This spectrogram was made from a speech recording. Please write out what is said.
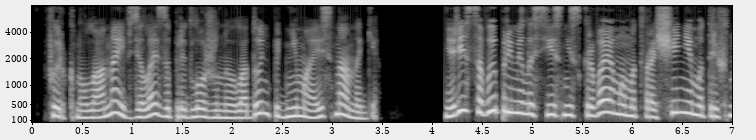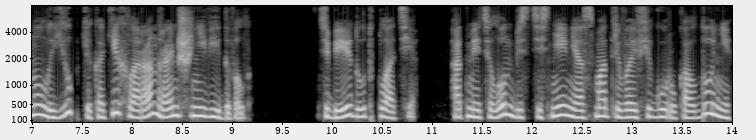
— фыркнула она и взялась за предложенную ладонь, поднимаясь на ноги. Нериса выпрямилась и с нескрываемым отвращением отряхнула юбки, каких Лоран раньше не видывал. «Тебе идут платья», — отметил он без стеснения, осматривая фигуру колдуньи,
